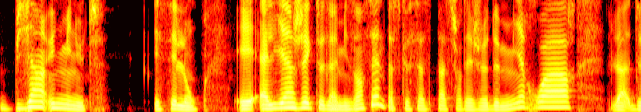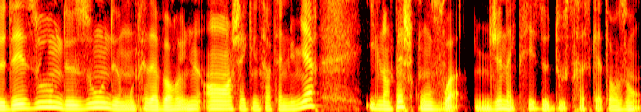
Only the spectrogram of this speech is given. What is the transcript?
bien une minute. Et c'est long. Et elle y injecte de la mise en scène parce que ça se passe sur des jeux de miroir, de dézoom, de zoom, de montrer d'abord une hanche avec une certaine lumière. Il n'empêche qu'on voit une jeune actrice de 12, 13, 14 ans,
